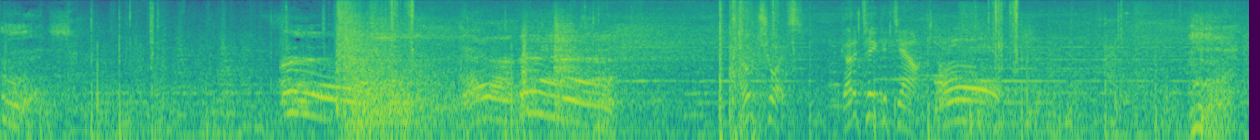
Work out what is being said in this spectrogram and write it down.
No choice. Gotta take it down.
